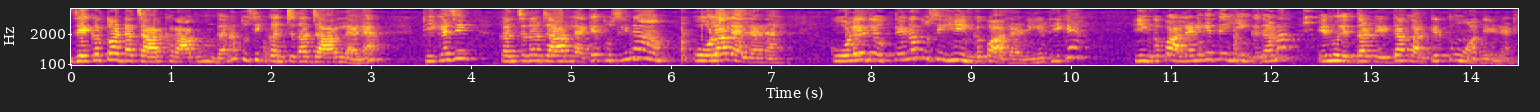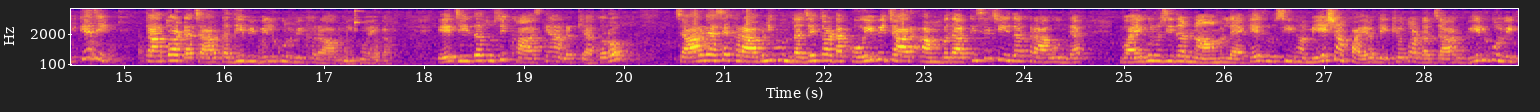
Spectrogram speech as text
ਜੇਕਰ ਤੁਹਾਡਾ ਚਾਰ ਖਰਾਬ ਹੁੰਦਾ ਨਾ, ਤੁਸੀਂ ਕੰਚ ਦਾ ਜਾਰ ਲੈਣਾ ਠੀਕ ਹੈ ਜੀ? ਕੰਚ ਦਾ ਜਾਰ ਲੈ ਕੇ ਤੁਸੀਂ ਨਾ ਕੋਲਾ ਲੈ ਲੈਣਾ ਕੋਲੇ ਦੇ ਉੱਤੇ ਨਾ ਤੁਸੀਂ ਹਿੰਗ ਪਾ ਲੈਣੀ ਹੈ, ਠੀਕ ਹੈ? ਹਿੰਗ ਪਾ ਲੈਣੀ ਹੈ ਤੇ ਹਿੰਗ ਦਾ ਨਾ ਇਹਨੂੰ ਇਦਾਂ ਟੇਢਾ ਕਰਕੇ ਧੂਆਂ ਦੇਣਾ ਠੀਕ ਹੈ ਜੀ? ਤਾਂ ਤੁਹਾਡਾ ਚਾਰ ਕਦੀ ਵੀ ਬਿਲਕੁਲ ਵੀ ਖਰਾਬ ਨਹੀਂ ਹੋਏਗਾ। ਇਹ ਚੀਜ਼ ਦਾ ਤੁਸੀਂ ਖਾਸ ਧਿਆਨ ਰੱਖਿਆ ਕਰੋ। ਚਾਰ ਵੈਸੇ ਖਰਾਬ ਨਹੀਂ ਹੁੰਦਾ। ਜੇ ਤੁਹਾਡਾ ਕੋਈ ਵੀ ਚਾਰ ਅੰਬ ਦਾ ਕਿਸੇ ਚੀਜ਼ ਦਾ ਖਰਾਬ ਹੁੰਦਾ ਵਾਹਿਗੁਰੂ ਜੀ ਦਾ ਨਾਮ ਲੈ ਕੇ ਤੁਸੀਂ ਹਮੇਸ਼ਾ ਪਾਇਓ, ਦੇਖਿਓ ਤੁਹਾਡਾ ਚਾਰ ਬਿਲਕੁਲ ਵੀ,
